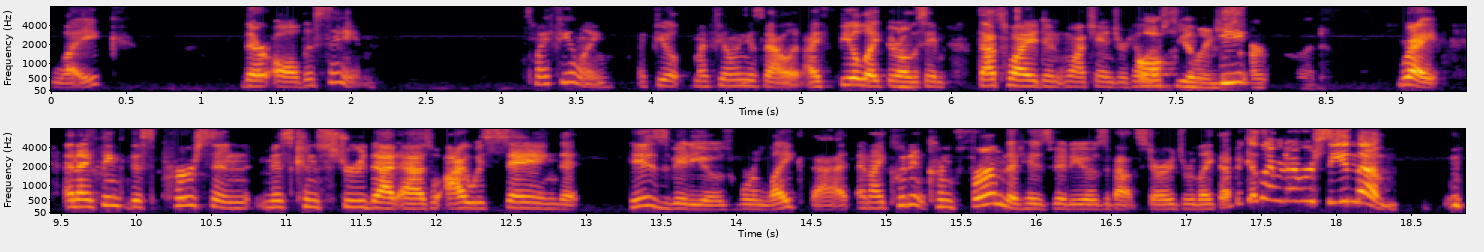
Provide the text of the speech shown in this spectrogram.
like they're all the same. It's my feeling. I feel my feeling is valid. I feel like they're all the same. That's why I didn't watch Andrew Hill. All feelings he, are good. Right. And I think this person misconstrued that as I was saying that his videos were like that. And I couldn't confirm that his videos about steroids were like that because I've never seen them.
